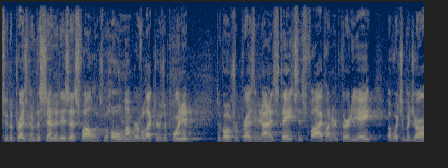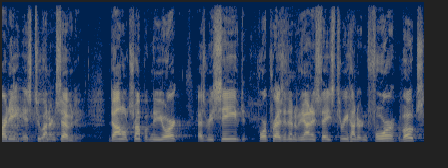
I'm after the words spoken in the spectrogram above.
to the President of the Senate is as follows. The whole number of electors appointed to vote for President of the United States is 538, of which a majority is 270. Donald Trump of New York has received for President of the United States 304 votes.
